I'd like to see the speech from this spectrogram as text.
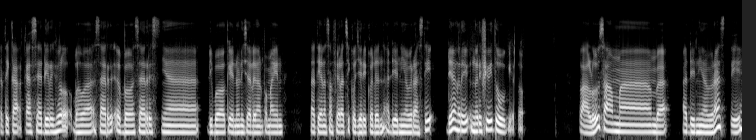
ketika case-nya di review bahwa seri, eh, bahwa seriesnya dibawa ke Indonesia dengan pemain Tatiana Safira, Chico Jericho dan Adiania Wirasti, dia nge-review itu gitu. Lalu sama Mbak Adinia Wirasti,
